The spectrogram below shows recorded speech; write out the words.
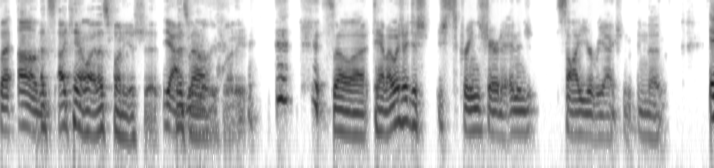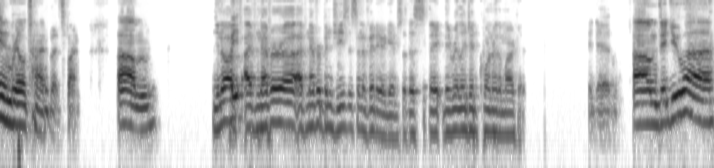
but um, that's I can't lie. That's funny as shit. Yeah, that's no. really funny. so uh damn i wish i just screen shared it and then saw your reaction in the in real time but it's fine. Um You know, I've I've never uh, I've never been Jesus in a video game, so this they they really did corner the market. They did. Um did you uh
